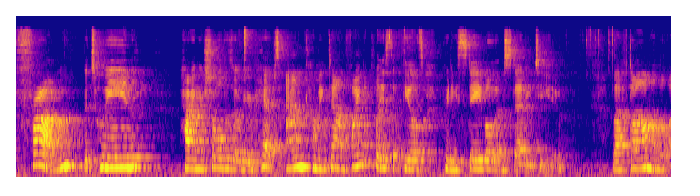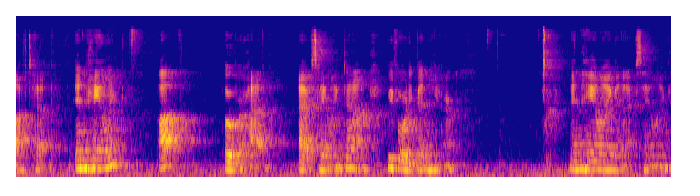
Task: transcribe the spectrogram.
from between having your shoulders over your hips and coming down, find a place that feels pretty stable and steady to you. Left arm on the left hip. Inhaling, up, overhead. Exhaling down. We've already been here. Inhaling and exhaling.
